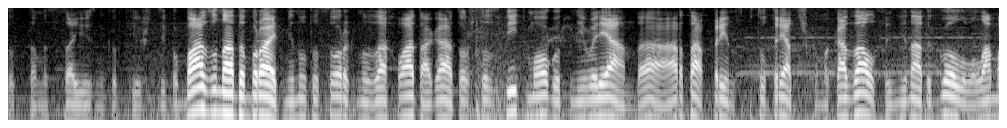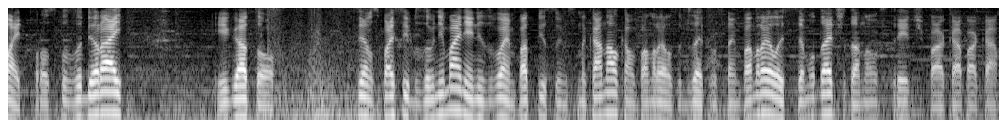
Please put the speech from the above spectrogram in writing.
Тут там из союзников пишет, типа, базу надо брать, минута 40 на захват, ага, то, что сбить могут, не вариант, да, арта, в принципе, тут рядышком оказался, не надо голову ломать, просто забирай и готов. Всем спасибо за внимание. Не забываем подписываемся на канал. Кому понравилось, обязательно ставим понравилось. Всем удачи, до новых встреч. Пока-пока.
